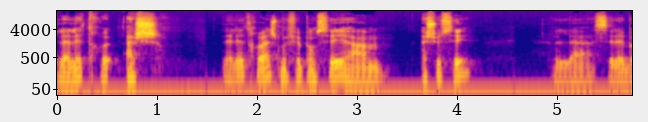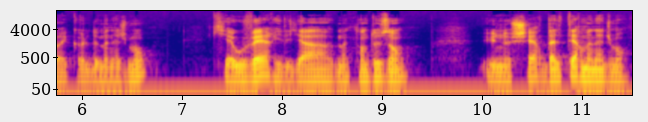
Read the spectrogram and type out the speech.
la lettre H. La lettre H me fait penser à HEC, la célèbre école de management, qui a ouvert il y a maintenant deux ans une chaire d'alter management.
